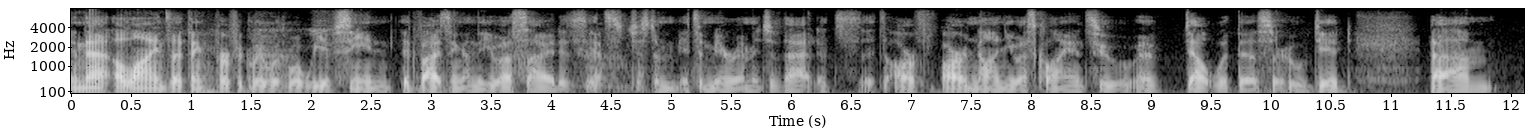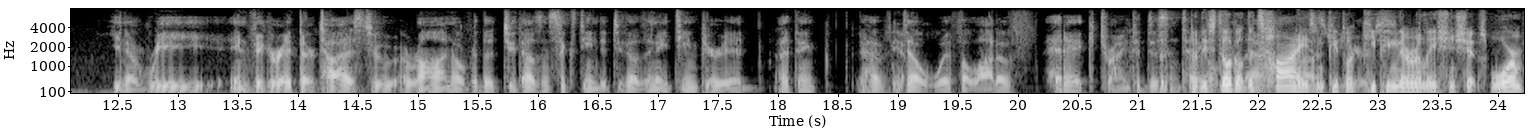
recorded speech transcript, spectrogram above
And that aligns, I think, perfectly with what we have seen advising on the U.S. side. Is it's just a it's a mirror image of that. It's it's our our non-U.S. clients who have dealt with this or who did, um, you know, reinvigorate their ties to Iran over the 2016 to 2018 period. I think have Yeah. dealt with a lot of headache trying to disentangle. but they've still got the ties, last and people are years. keeping their relationships warm.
